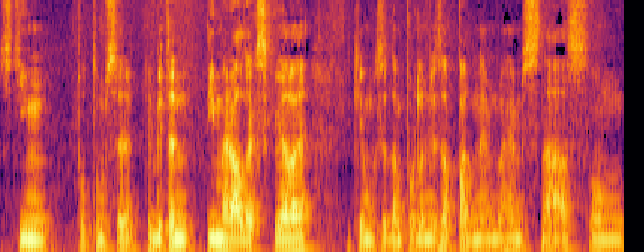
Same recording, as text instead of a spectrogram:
S tím potom se, kdyby ten tým hrál tak skvěle, tak jemu se tam podle mě zapadne mnohem s nás. On,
